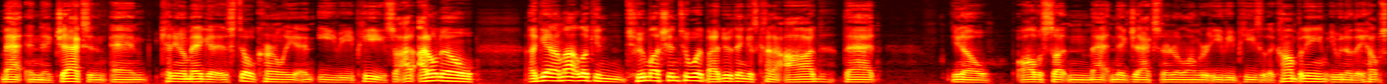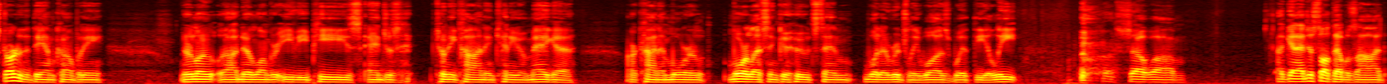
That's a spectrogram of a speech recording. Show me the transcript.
Matt and Nick Jackson, and Kenny Omega is still currently an EVP. So I, I don't know. Again, I'm not looking too much into it, but I do think it's kind of odd that, you know, all of a sudden Matt and Nick Jackson are no longer EVPs of the company, even though they helped started the damn company. They're no, uh, no longer EVPs, and just Tony Khan and Kenny Omega are kind of more more or less in cahoots than what originally was with the elite. so um, again, I just thought that was odd.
